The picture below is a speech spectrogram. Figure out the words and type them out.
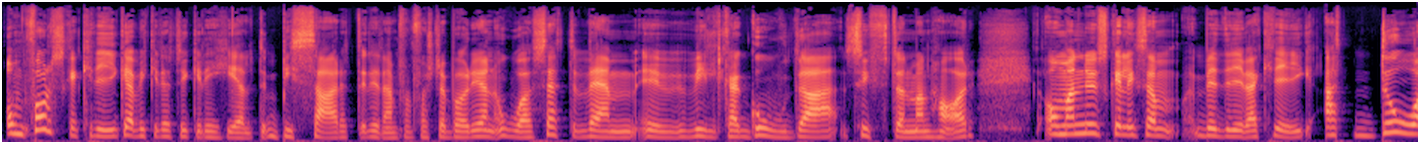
om folk ska kriga, vilket jag tycker är helt bisarrt redan från första början, oavsett vem, eh, vilka goda syften man har. Om man nu ska liksom bedriva krig, att då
